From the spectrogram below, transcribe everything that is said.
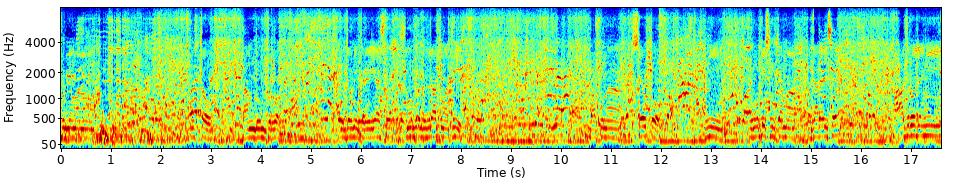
પૂર્ણિમાનો ઉત્સવ ધામધૂમપૂર્વક ઉજવણી કરી રહ્યા છે. સમગ્ર ગુજરાતમાંથી બાપુના સેવકો અહીં મોટી સંખ્યામાં પધારેલ છે. આજરોજ અહીં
